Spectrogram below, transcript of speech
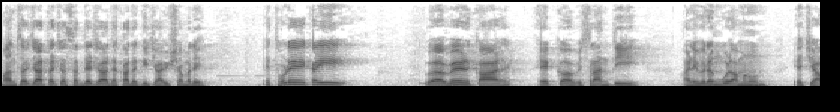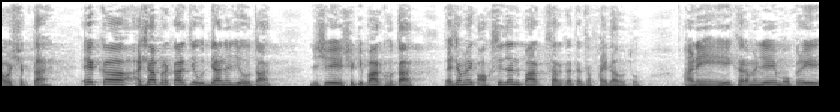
माणसाच्या आताच्या सध्याच्या धकाधकीच्या आयुष्यामध्ये हे थोडे काही वेळ काळ एक विश्रांती आणि विरंगुळा म्हणून याची आवश्यकता आहे. एक अशा प्रकारची उद्यानं जी होतात जशी सिटी पार्क होतात त्याच्यामुळे एक ऑक्सिजन पार्कसारखं त्याचा फायदा होतो. आणि ही खरं म्हणजे मोकळी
